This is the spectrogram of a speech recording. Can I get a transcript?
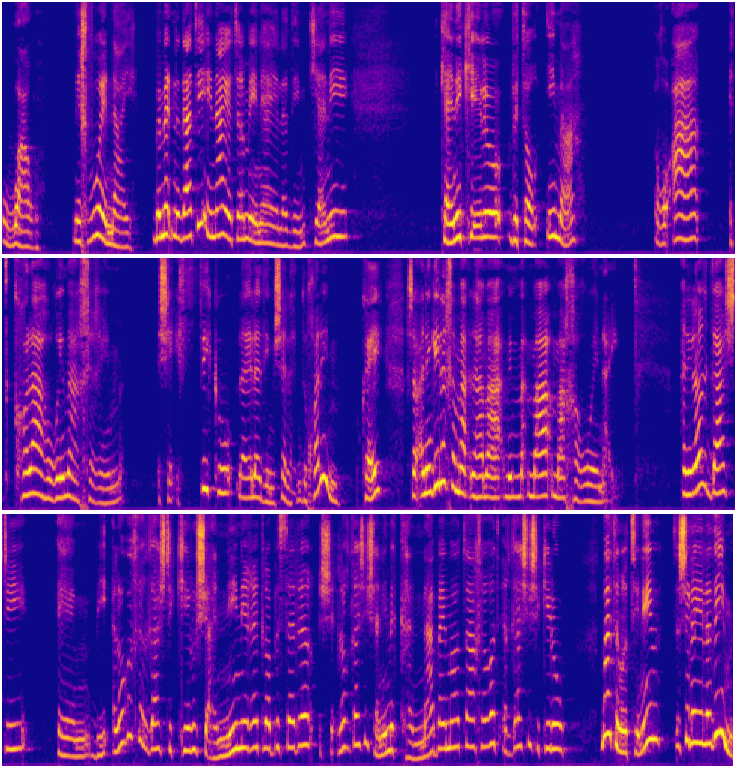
ווואו, נכוו עיניי. באמת, נדעתי עיניי יותר מעיני הילדים, כי אני, כי אני כאילו, בתור אימא, רואה את כל ההורים האחרים שהפיקו לילדים שלהם דוכנים, אוקיי? עכשיו אני אגיד לכם למה, מה, מה, מה חרו עיניי. אני לא הרגשתי, אמ, ב, לא כל כך הרגשתי כאילו שאני נראית לא בסדר, לא הרגשתי שאני מקנאה באמהות האחרות, הרגשתי שכאילו, מה אתם רציניים? זה של הילדים.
